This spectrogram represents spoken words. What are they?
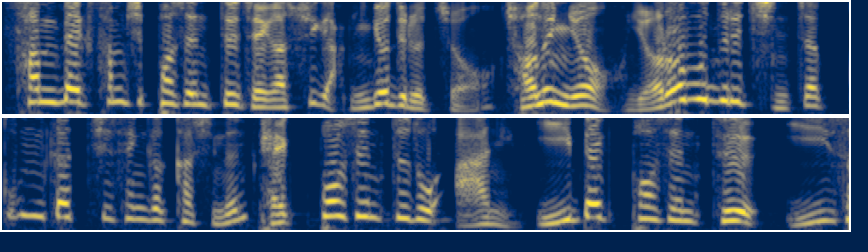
330% 제가 수익 안겨드렸죠. 저는요, 여러분들이 진짜 꿈같이 생각하시는 100%도 아닌 200% 이상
